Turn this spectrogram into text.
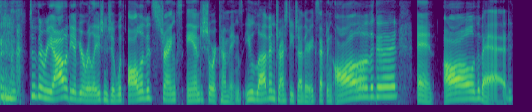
to the reality of your relationship with all of its strengths and shortcomings. You love and trust each other, accepting all the good and all the bad.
